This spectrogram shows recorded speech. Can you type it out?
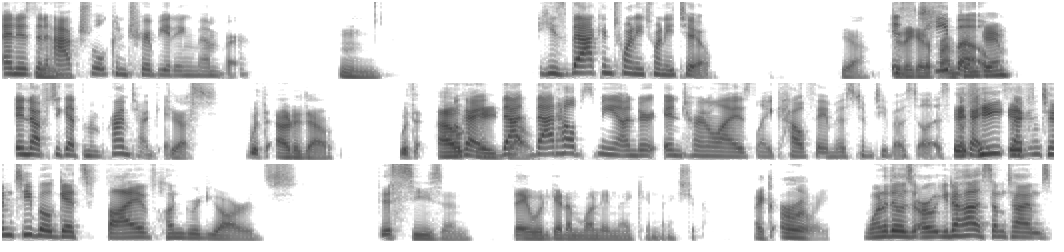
and is an Mhm. actual contributing member. Mhm. He's back in 2022. Yeah. Do Is they get a primetime Tebow game? enough to get them a primetime game? Yes, without a doubt. Without okay, that doubt. that helps me under internalize like how famous Tim Tebow still is. if okay, he second, if Tim Tebow gets 500 yards this season, they would get a Monday night game next year, like early. One of those early. You know how sometimes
